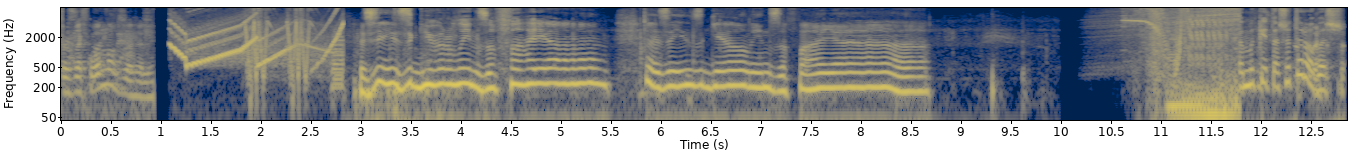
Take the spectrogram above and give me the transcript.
Це законно взагалі? This girl in the fire. This girl in the fire. Микита, що ти робиш?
